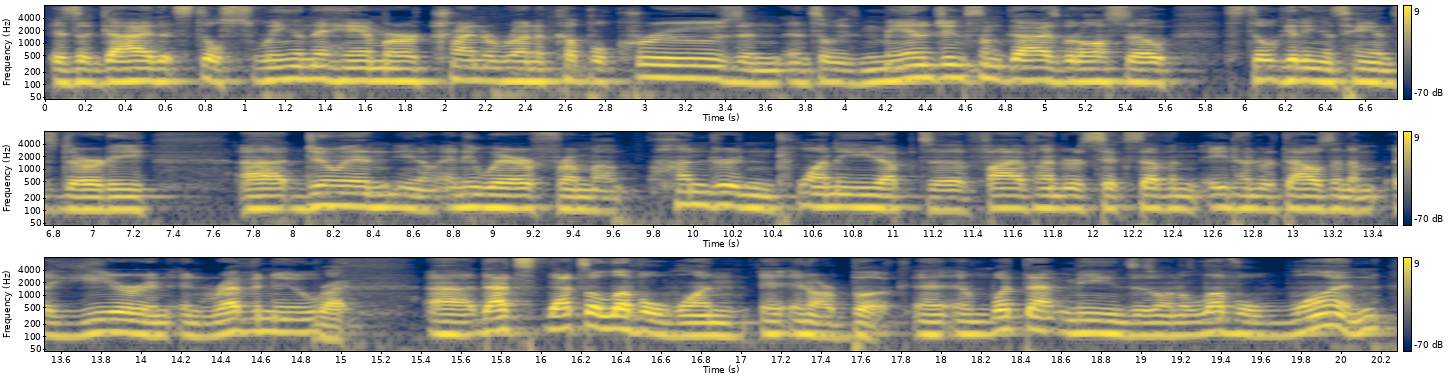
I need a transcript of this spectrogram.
is a guy that's still swinging the hammer, trying to run a couple crews, and, and so he's managing some guys, but also still getting his hands dirty. Uh, doing you know anywhere from 120 up to 500 6 7 800,000 a, a year in, in revenue Right. uh, that's that's a level one in, in our book, and, and what that means is on a level one,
